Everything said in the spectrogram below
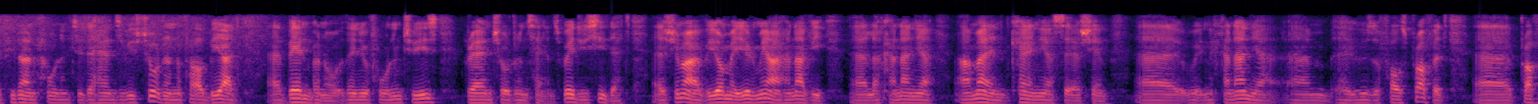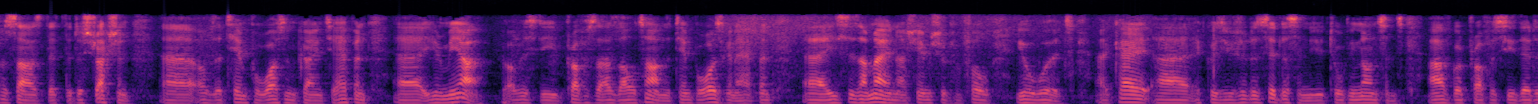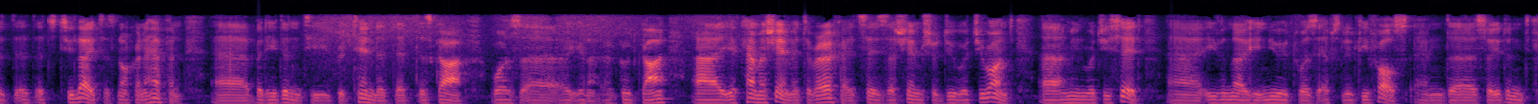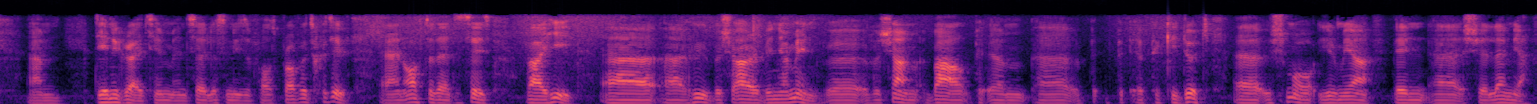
if you don't fall into the hands of his children, Nofel Biad Ben Bano, then you'll fall into his grandchildren's hands. Where do you see that? Uh, Shema v'yomei Yirmiyah Hanavi uh, lachananya Amen Ken Yaseh Hashem. Uh, when Hananiah, um, who's a false prophet, prophesied that the destruction of the temple wasn't going to happen, Yirmiyah who obviously prophesied the whole time the temple was going to happen, uh, he says, Amen, Hashem should fulfill your words. Okay, because uh, you should have said, listen, you're talking nonsense. I've got prophecy that it, it, it's too late, it's not going to happen. Uh, but he didn't. He pretended that this guy was, uh, you know, a good guy. Uh, Yakam Hashem, it says Hashem should do what you want. Uh, I mean, what you said, even though he knew it was absolutely false. And so he didn't. Um, denigrate him and say, listen, he's a false prophet. And after that it says, Vahi, uh, uh, who Bashar Binyamin, uh, Vasham Baal um, Pekidut, Ushmo Yirmiyah ben Shelemia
